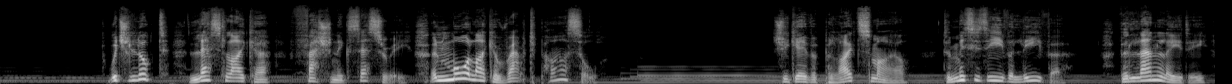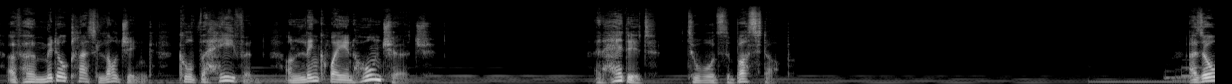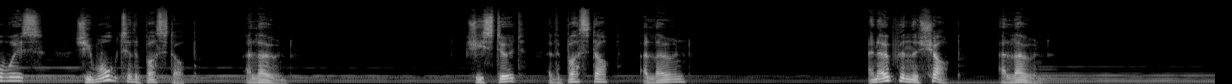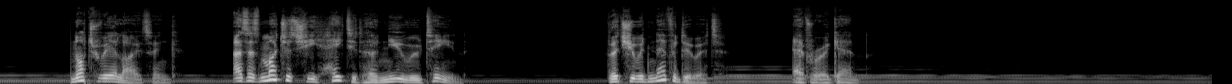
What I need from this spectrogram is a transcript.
which looked less like a fashion accessory and more like a wrapped parcel. She gave a polite smile to Mrs. Eva Lever, the landlady of her middle class lodging called The Haven on Linkway in Hornchurch, and headed towards the bus stop. As always, she walked to the bus stop alone. She stood at the bus stop alone and opened the shop alone. Not realizing, as as much as she hated her new routine, that she would never do it ever again.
